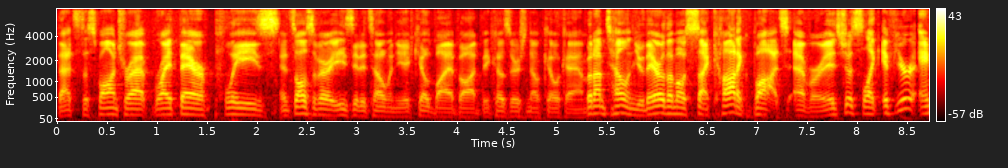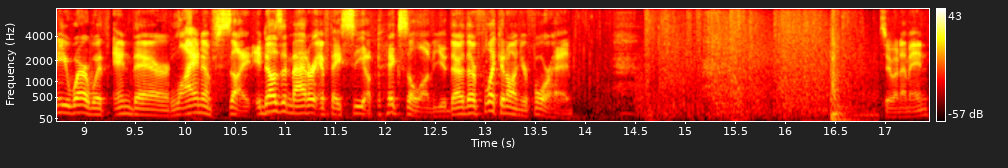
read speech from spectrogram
That's the spawn trap right there, please. It's also very easy to tell when you get killed by a bot because there's no kill cam. But I'm telling you, they are the most psychotic bots ever. It's just like, if you're anywhere within their line of sight, it doesn't matter if they see a pixel of you. They're, they're flicking on your forehead. See what I mean?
